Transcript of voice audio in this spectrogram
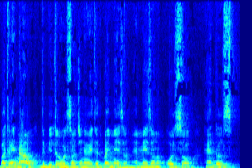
but right now the build rules are generated by Meson, and Meson also handles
